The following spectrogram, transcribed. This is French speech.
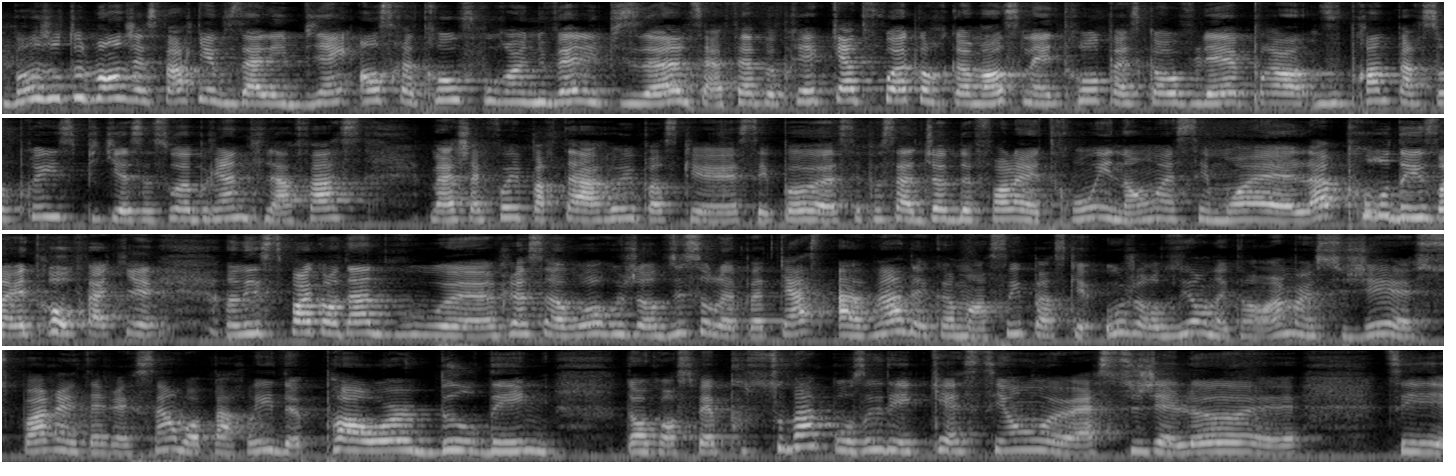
Bonjour tout le monde, j'espère que vous allez bien. On se retrouve pour un nouvel épisode. Ça fait à peu près quatre fois qu'on recommence l'intro parce qu'on voulait vous prendre par surprise puis que ce soit Brian qui la fasse. Mais à chaque fois, il partait à rue parce que c'est pas pas sa job de faire l'intro et non, c'est moi euh, là pour des intros. Fait que on est super content de vous euh, recevoir aujourd'hui sur le podcast. Avant de commencer, parce qu'aujourd'hui, on a quand même un sujet euh, super intéressant. On va parler de power building. Donc, on se fait souvent poser des questions à ce sujet-là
